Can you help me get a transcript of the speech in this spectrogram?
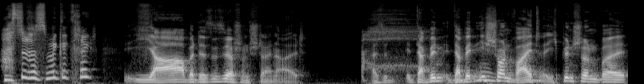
Hast du das mitgekriegt? Ja, aber das ist ja schon steinalt. Also da bin, da bin ich schon weiter. Ich bin schon bei,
